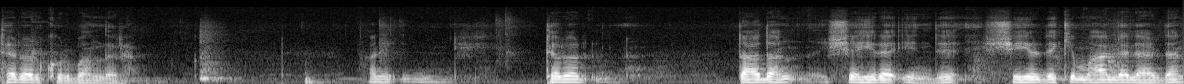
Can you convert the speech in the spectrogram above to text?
terör kurbanları. Hani terör dağdan şehire indi. Şehirdeki mahallelerden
